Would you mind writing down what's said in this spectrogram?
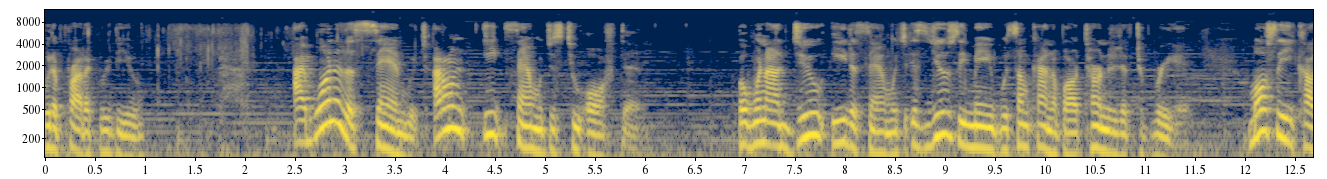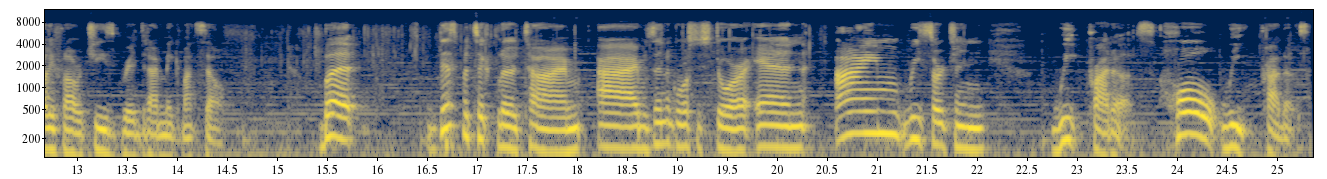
with a product review. I wanted a sandwich. I don't eat sandwiches too often. But when I do eat a sandwich, it's usually made with some kind of alternative to bread mostly cauliflower cheese bread that I make myself. But this particular time, I was in the grocery store and I'm researching wheat products, whole wheat products.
